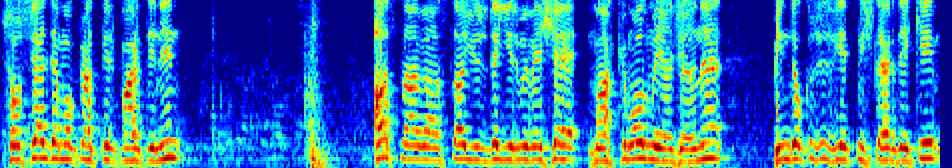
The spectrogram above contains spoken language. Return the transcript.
sosyal demokrat bir partinin asla ve asla yüzde 25'e mahkum olmayacağını 1970'lerdeki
